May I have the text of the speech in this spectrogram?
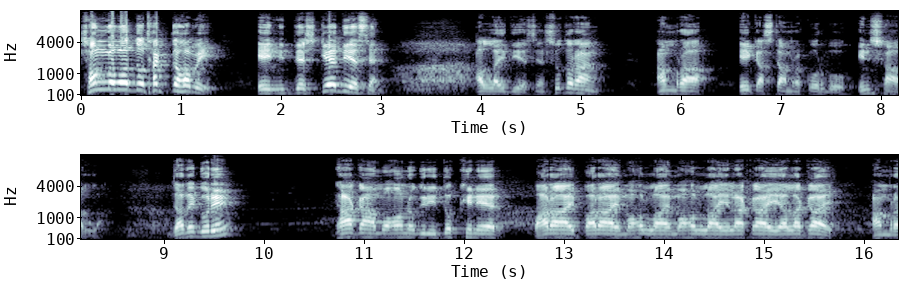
সংঘবদ্ধ থাকতে হবে। এই নির্দেশ কে দিয়েছেন? আল্লাহ দিয়েছেন। সুতরাং আমরা এই কাজটা আমরা করব ইনশাআল্লাহ। যাতে করে ঢাকা মহানগরী দক্ষিণের পাড়ায় পাড়ায়, মহল্লায় মহল্লায়, এলাকায় এলাকায় আমরা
